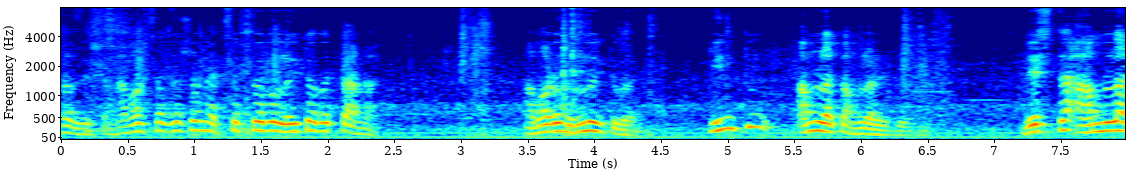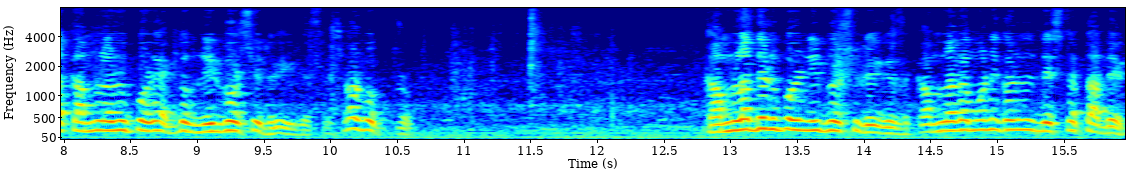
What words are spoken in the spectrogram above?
সাজেশন আমার সাজেশন অ্যাকসেপ্টেবল হইতে হবে তা না। আমারও ভুল হইতে পারে। কিন্তু আমলা কামলার দিন দেশটা আমলা কামলার উপরে একদম নির্ভরশীল হয়ে গেছে সর্বত্র। কামলাদের উপরে নির্ভরশীল হয়ে গেছে। কামলারা মনে করে যে দেশটা তাদের।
